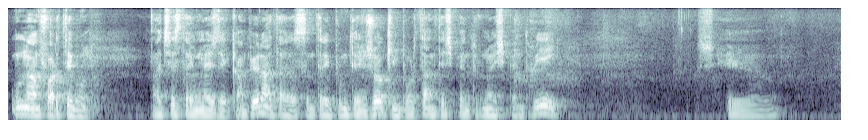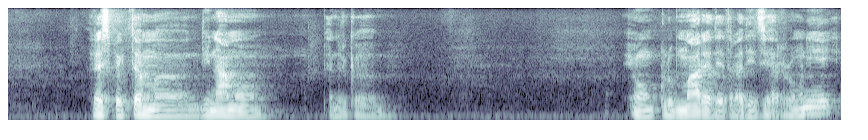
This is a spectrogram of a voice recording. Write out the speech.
un an foarte bun. Acesta e un meci de campionat, sunt trei puncte în joc importante și pentru noi și pentru ei. Și uh, respectăm Dinamo pentru că e un club mare de tradiție al României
